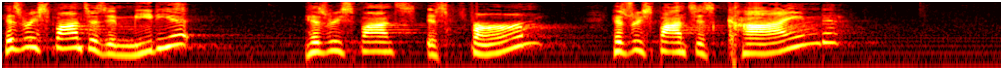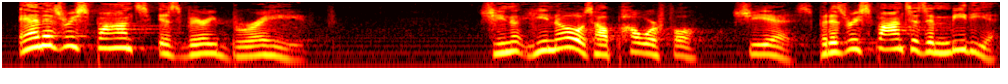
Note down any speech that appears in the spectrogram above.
His response is immediate. His response is firm. His response is kind. And his response is very brave. She, he knows how powerful she is. But his response is immediate.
